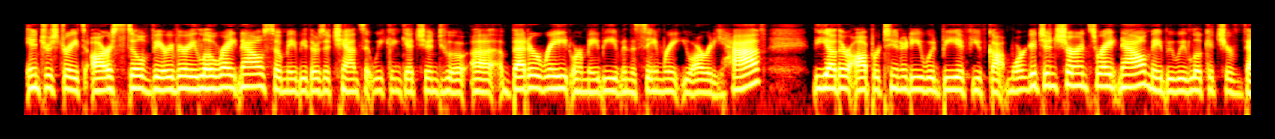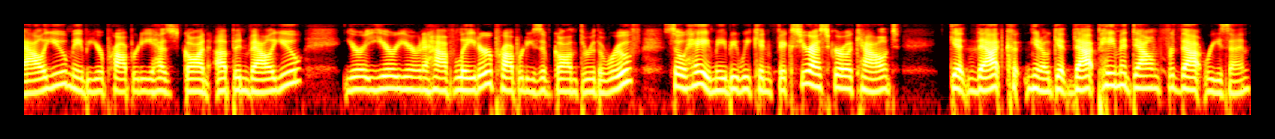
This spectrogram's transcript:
Interest rates are still very, very low right now. So maybe there's a chance that we can get you into a, a better rate or maybe even the same rate you already have. The other opportunity would be if you've got mortgage insurance right now, maybe we look at your value. Maybe your property has gone up in value. You're a year, year and a half later, properties have gone through the roof. So, hey, maybe we can fix your escrow account, get that you know get that payment down for that reason.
